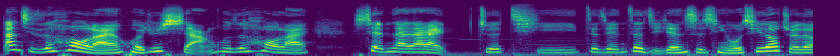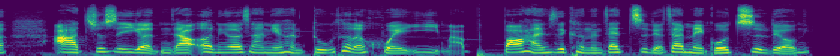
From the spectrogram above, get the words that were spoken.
但其实后来回去想，或者后来现在再来就是提这件这几件事情，我其实都觉得啊，就是一个你知道，二零二三年很独特的回忆嘛，包含是可能在滞留在美国滞留你。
